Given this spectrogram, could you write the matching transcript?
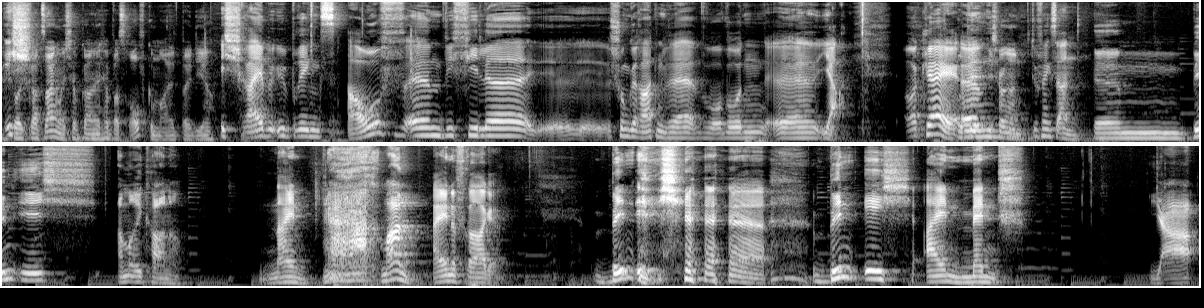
Ich wollte ich, gerade sagen, ich habe gar nicht, ich habe was draufgemalt bei dir. ich schreibe übrigens auf, ähm, wie viele äh, schon geraten wurden. Äh, ja. Okay, Okay, ähm, ich fang an. du fängst an. Ähm, bin ich Amerikaner? Nein. Ach, Mann! Eine Frage. Bin ich. bin ich ein Mensch? Ja.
